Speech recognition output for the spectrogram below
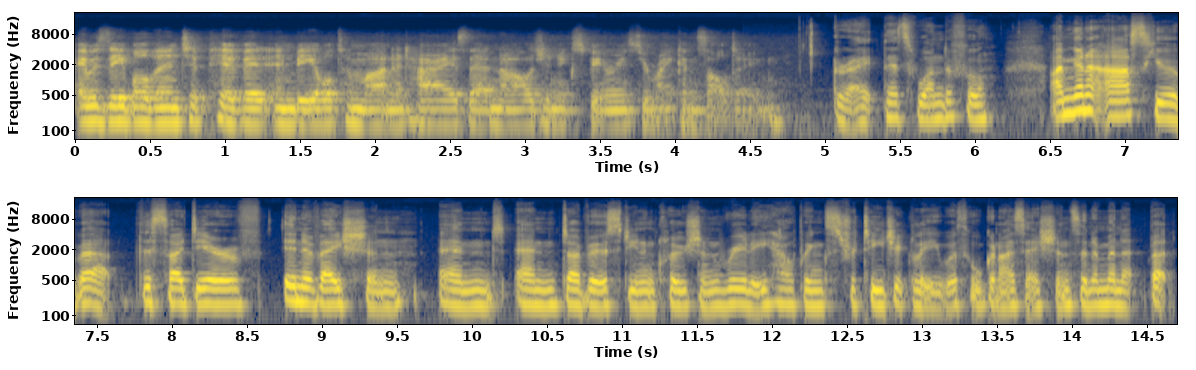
I was able then to pivot and be able to monetize that knowledge and experience through my consulting. Great, that's wonderful. I'm going to ask you about this idea of innovation and and diversity and inclusion really helping strategically with organizations in a minute. But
